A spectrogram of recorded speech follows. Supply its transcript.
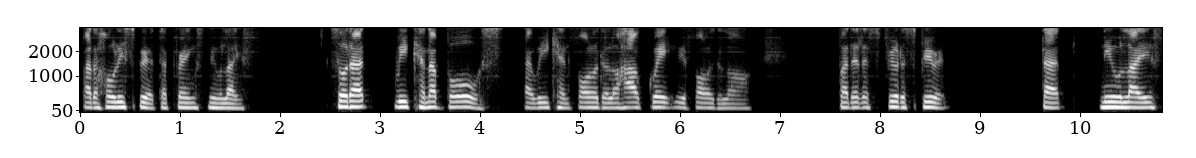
by the Holy Spirit that brings new life. So that we cannot boast that we can follow the law, how great we follow the law, but it is through the Spirit that new life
